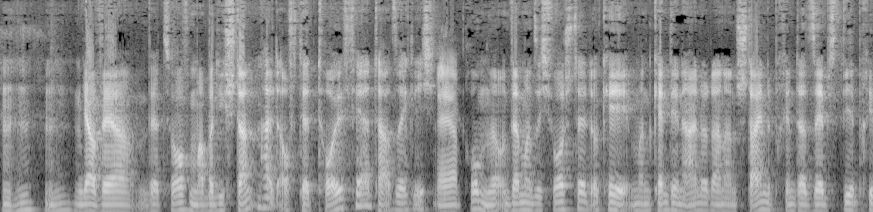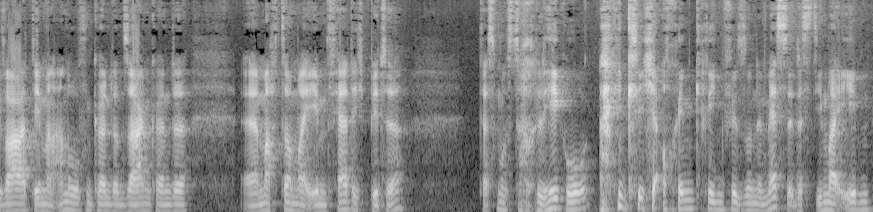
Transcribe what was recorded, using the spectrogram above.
Mhm, mh. Ja, wäre wär zu hoffen. Aber die standen halt auf der Toy Fair tatsächlich ja, ja. rum. Ne? Und wenn man sich vorstellt, okay, man kennt den einen oder anderen Steineprinter, selbst wir privat, den man anrufen könnte und sagen könnte, äh, mach doch mal eben fertig, bitte. Das muss doch Lego eigentlich auch hinkriegen für so eine Messe, dass die mal eben,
